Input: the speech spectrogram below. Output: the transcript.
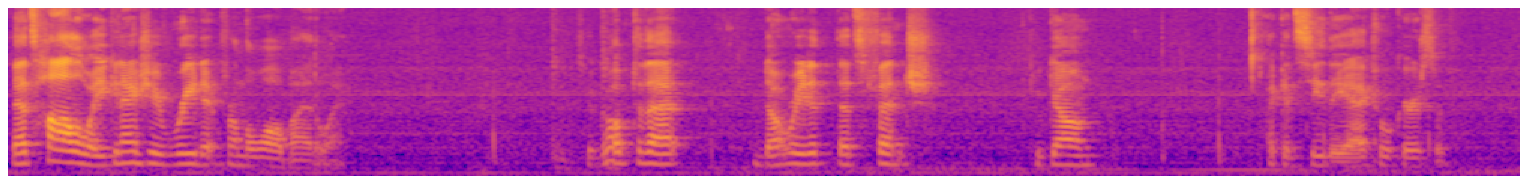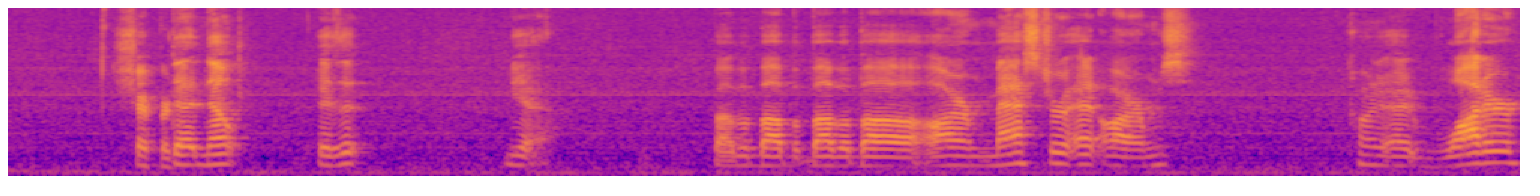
That's Holloway. You can actually read it from the wall, by the way. So go up to that. Don't read it. That's Fitch. Keep going. I can see the actual cursive. Shepherd. That no, is it? Yeah. Ba ba ba ba ba ba ba. Arm master at arms. Uh, Water.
